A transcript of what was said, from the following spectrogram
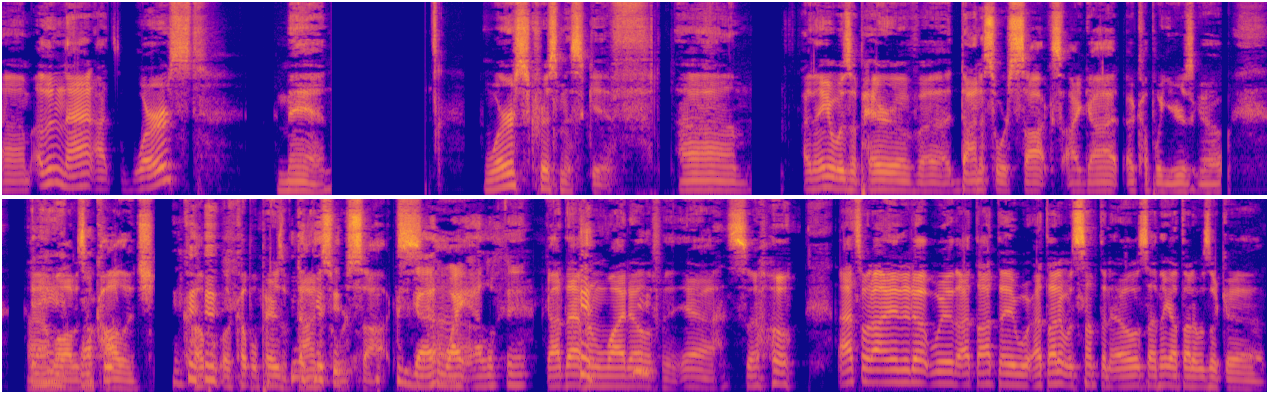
Um, other than that, I, worst, man, worst Christmas gift. Um, I think it was a pair of uh, dinosaur socks I got a couple years ago um, while I was in college. Couple, a couple pairs of dinosaur socks. You got a white Uh, elephant. Got that from White Elephant, yeah. So that's what I ended up with. I thought they were. I thought it was something else. I think I thought it was like a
